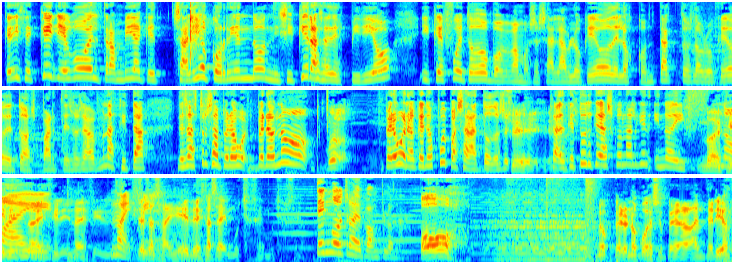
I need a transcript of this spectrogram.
que dice que llegó el tranvía, que salió corriendo, ni siquiera se despidió y que fue todo, pues vamos, o sea, la bloqueó de los contactos, la bloqueó de todas partes, o sea, una cita desastrosa, pero, pero no... Pero bueno, que nos puede pasar a todos. Sí, o sea, que tú te quedas con alguien y no hay... No hay, no feeling, hay- no hay feeling, no hay feeling. no hay de estas hay, ¿eh? De estas hay muchas, hay muchas, sí. Tengo otra de Pamplona. ¡Oh! No, pero no puedes superar a la anterior.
